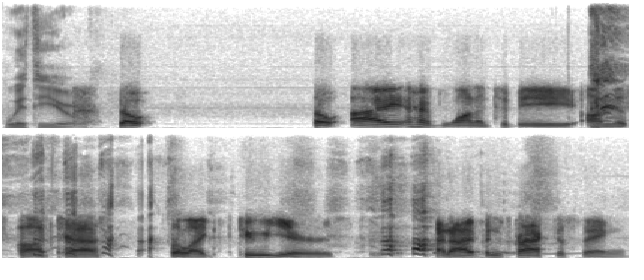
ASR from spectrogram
with you. So, so I have wanted to be on this podcast for like two years, and I've been practicing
